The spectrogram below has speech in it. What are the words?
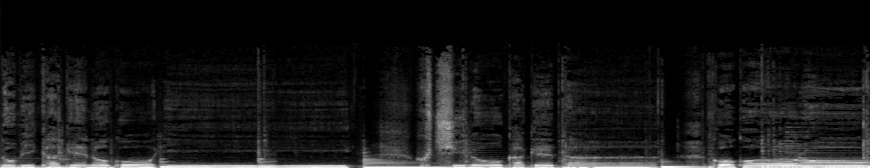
飲みかけのコーヒー。白かけた心。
